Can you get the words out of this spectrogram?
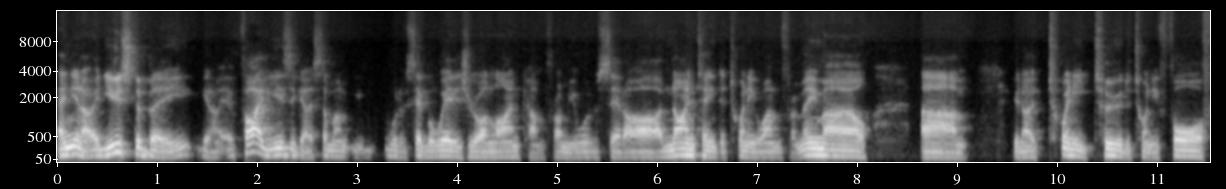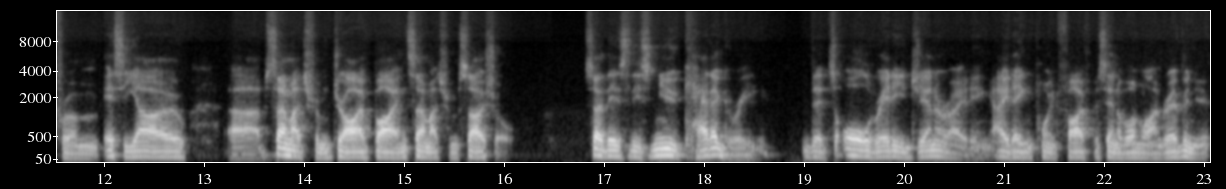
And you know it used to be you know 5 years ago someone would have said well where does your online come from? You would have said oh 19 to 21 from email um, you know 22 to 24 from SEO uh, so much from drive by and so much from social. So there's this new category that's already generating 18.5% of online revenue.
